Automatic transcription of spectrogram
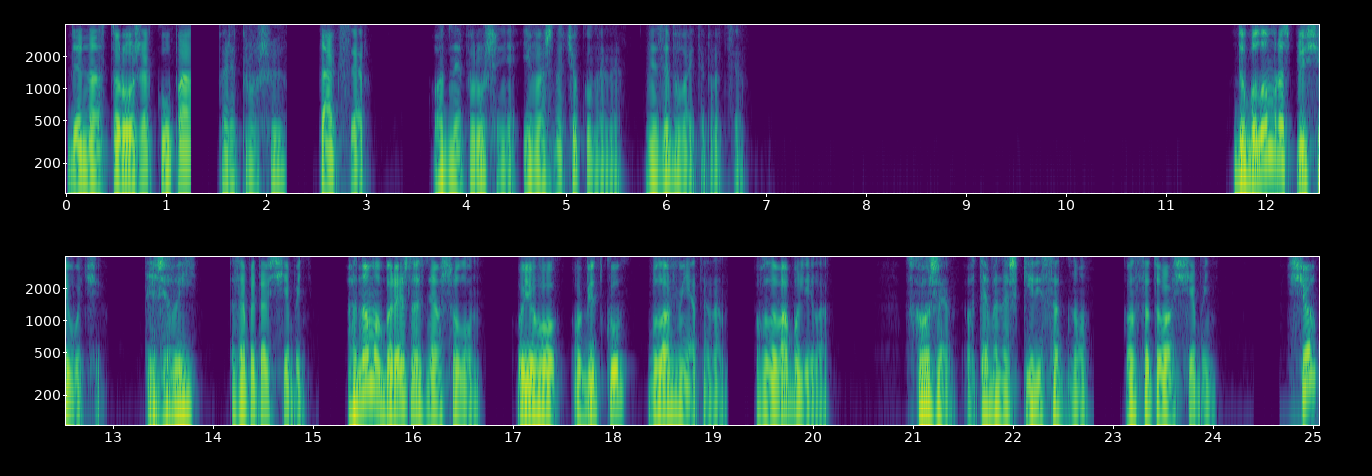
Денна сторожа, купа. Перепрошую. Так, сер. Одне порушення і ваш значок у мене. Не забувайте про це. Дуболом розплющив очі. Ти живий? Запитав щебень. Гном обережно зняв шолом. У його обідку була вм'ятина, голова боліла. Схоже, у тебе на шкірі садно, констатував щебень. Що?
